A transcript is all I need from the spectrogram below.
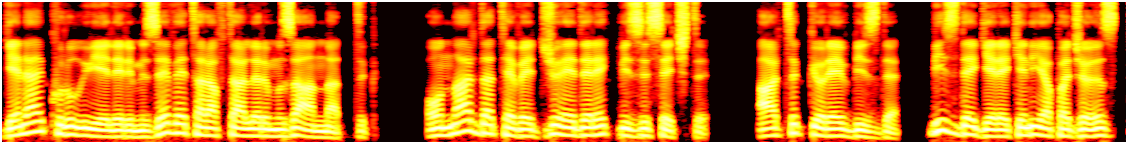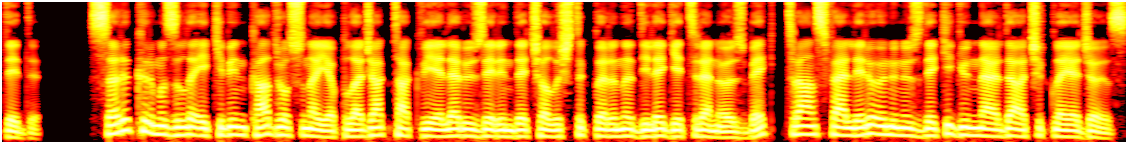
Genel kurul üyelerimize ve taraftarlarımıza anlattık. Onlar da teveccüh ederek bizi seçti. Artık görev bizde. Biz de gerekeni yapacağız, dedi. Sarı Kırmızılı ekibin kadrosuna yapılacak takviyeler üzerinde çalıştıklarını dile getiren Özbek, transferleri önünüzdeki günlerde açıklayacağız.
